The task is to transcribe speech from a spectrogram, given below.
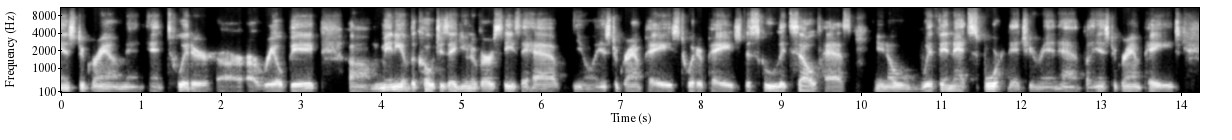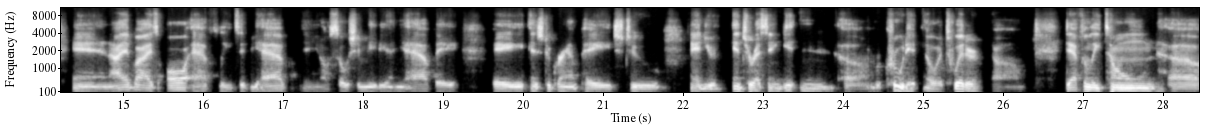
Instagram and, and Twitter are, are real big. Um, many of the coaches at universities, they have, you know, Instagram page, Twitter page. The school itself has, you know, within that sport that you're in, have an Instagram page. And I advise all athletes, if you have, you know, social media and you have a a Instagram page to, and you're interested in getting um, recruited or Twitter, um, definitely tone uh,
